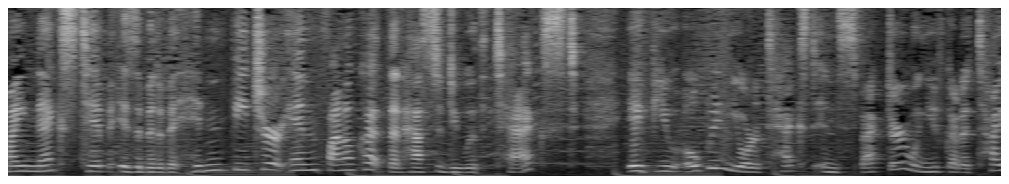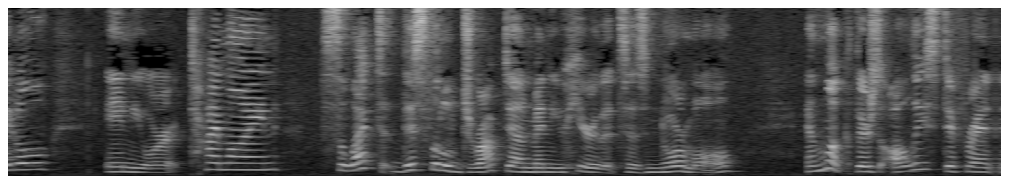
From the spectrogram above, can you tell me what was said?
My next tip is a bit of a hidden feature in Final Cut that has to do with text. If you open your text inspector when you've got a title in your timeline, select this little drop down menu here that says normal. And look, there's all these different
